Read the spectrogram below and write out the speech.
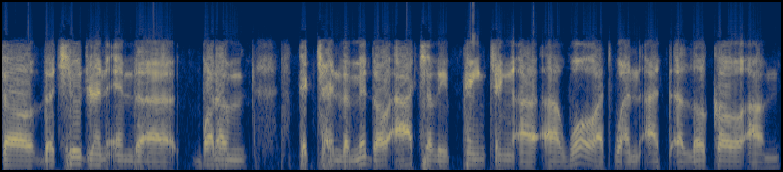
So the children in the bottom picture in the middle actually painting a, a wall at one at a local um,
